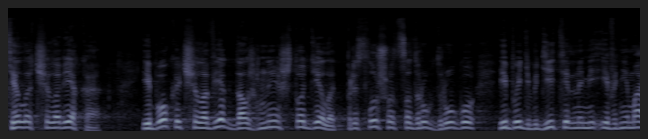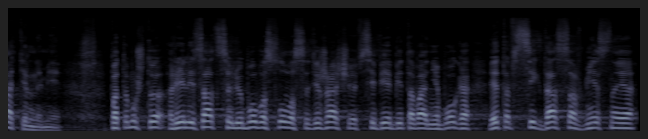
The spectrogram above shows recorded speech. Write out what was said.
тело человека, и Бог и человек должны что делать? Прислушиваться друг к другу и быть бдительными и внимательными. Потому что реализация любого слова, содержащего в себе обетование Бога, это всегда совместное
